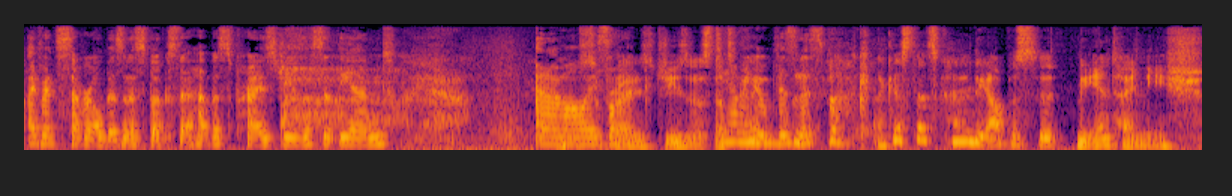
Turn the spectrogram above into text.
I've read several business books that have a surprise Jesus at the end. Yeah. And I'm oh, always Surprise Jesus. That's damn you, business book. I guess that's kind of the opposite, the anti niche,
